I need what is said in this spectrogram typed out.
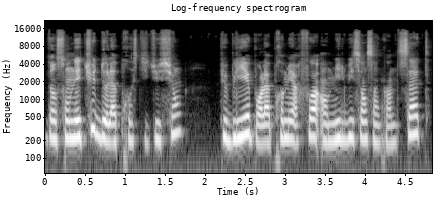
Dans son étude de la prostitution, publiée pour la première fois en 1857,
